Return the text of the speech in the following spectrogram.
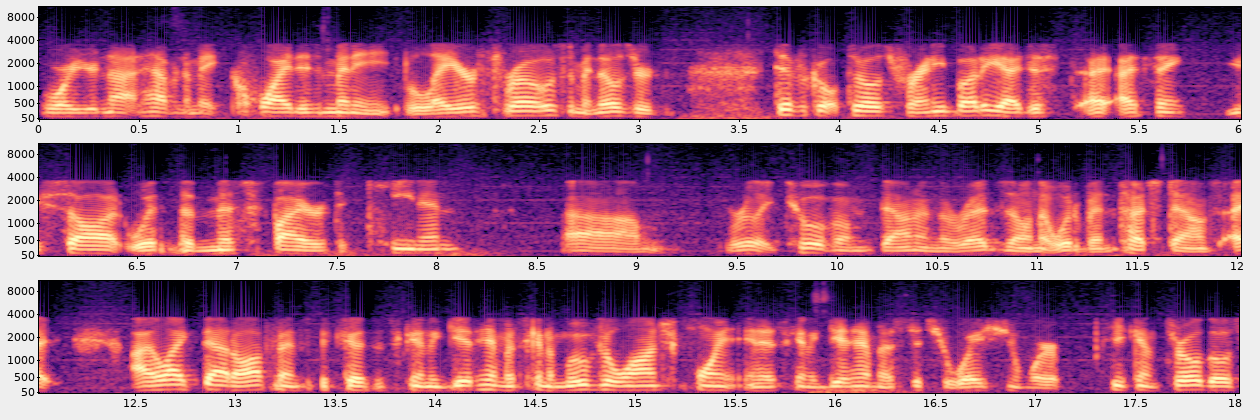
where you're not having to make quite as many layer throws. I mean, those are difficult throws for anybody. I just I, I think you saw it with the misfire to Keenan. Um, really, two of them down in the red zone that would have been touchdowns. I I like that offense because it's going to get him. It's going to move the launch point, and it's going to get him in a situation where he can throw those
